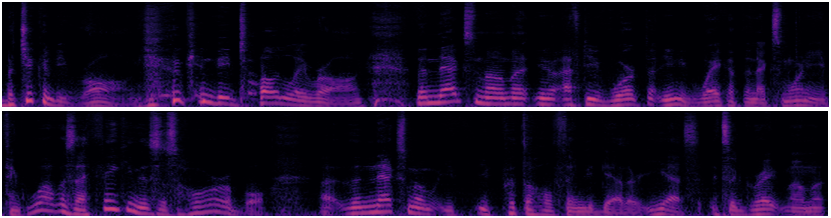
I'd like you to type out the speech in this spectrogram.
But you can be wrong. You can be totally wrong. The next moment, you know, after you've worked on, you wake up the next morning, you think, what was I thinking? This is horrible. Uh, the next moment, you, you put the whole thing together. Yes, it's a great moment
